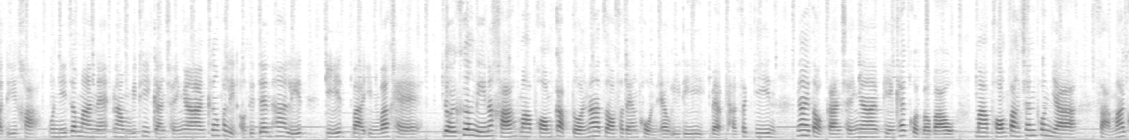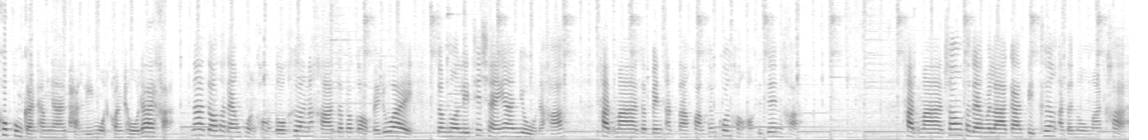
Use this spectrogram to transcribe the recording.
สวัสดีค่ะ วันนี้จะมาแนะนำวิธีการใช้งานเครื่องผลิตออกซิเจน 5 ลิตร Eat by InvaCare โดยเครื่องนี้นะคะ มาพร้อมกับตัวหน้าจอแสดงผล LED แบบทัชสกรีน ง่ายต่อการใช้งานเพียงแค่กดเบาๆ มาพร้อมฟังก์ชันพ่นยา สามารถควบคุมการทำงานผ่านรีโมทคอนโทรลได้ค่ะ หน้าจอแสดงผลของตัวเครื่องนะคะ จะประกอบไปด้วยจำนวนลิตรที่ใช้งานอยู่นะคะ ถัดมาจะเป็นอัตราความเข้มข้นของออกซิเจนค่ะ ถัดมาช่องแสดงเวลาการปิดเครื่องอัตโนมัติค่ะ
